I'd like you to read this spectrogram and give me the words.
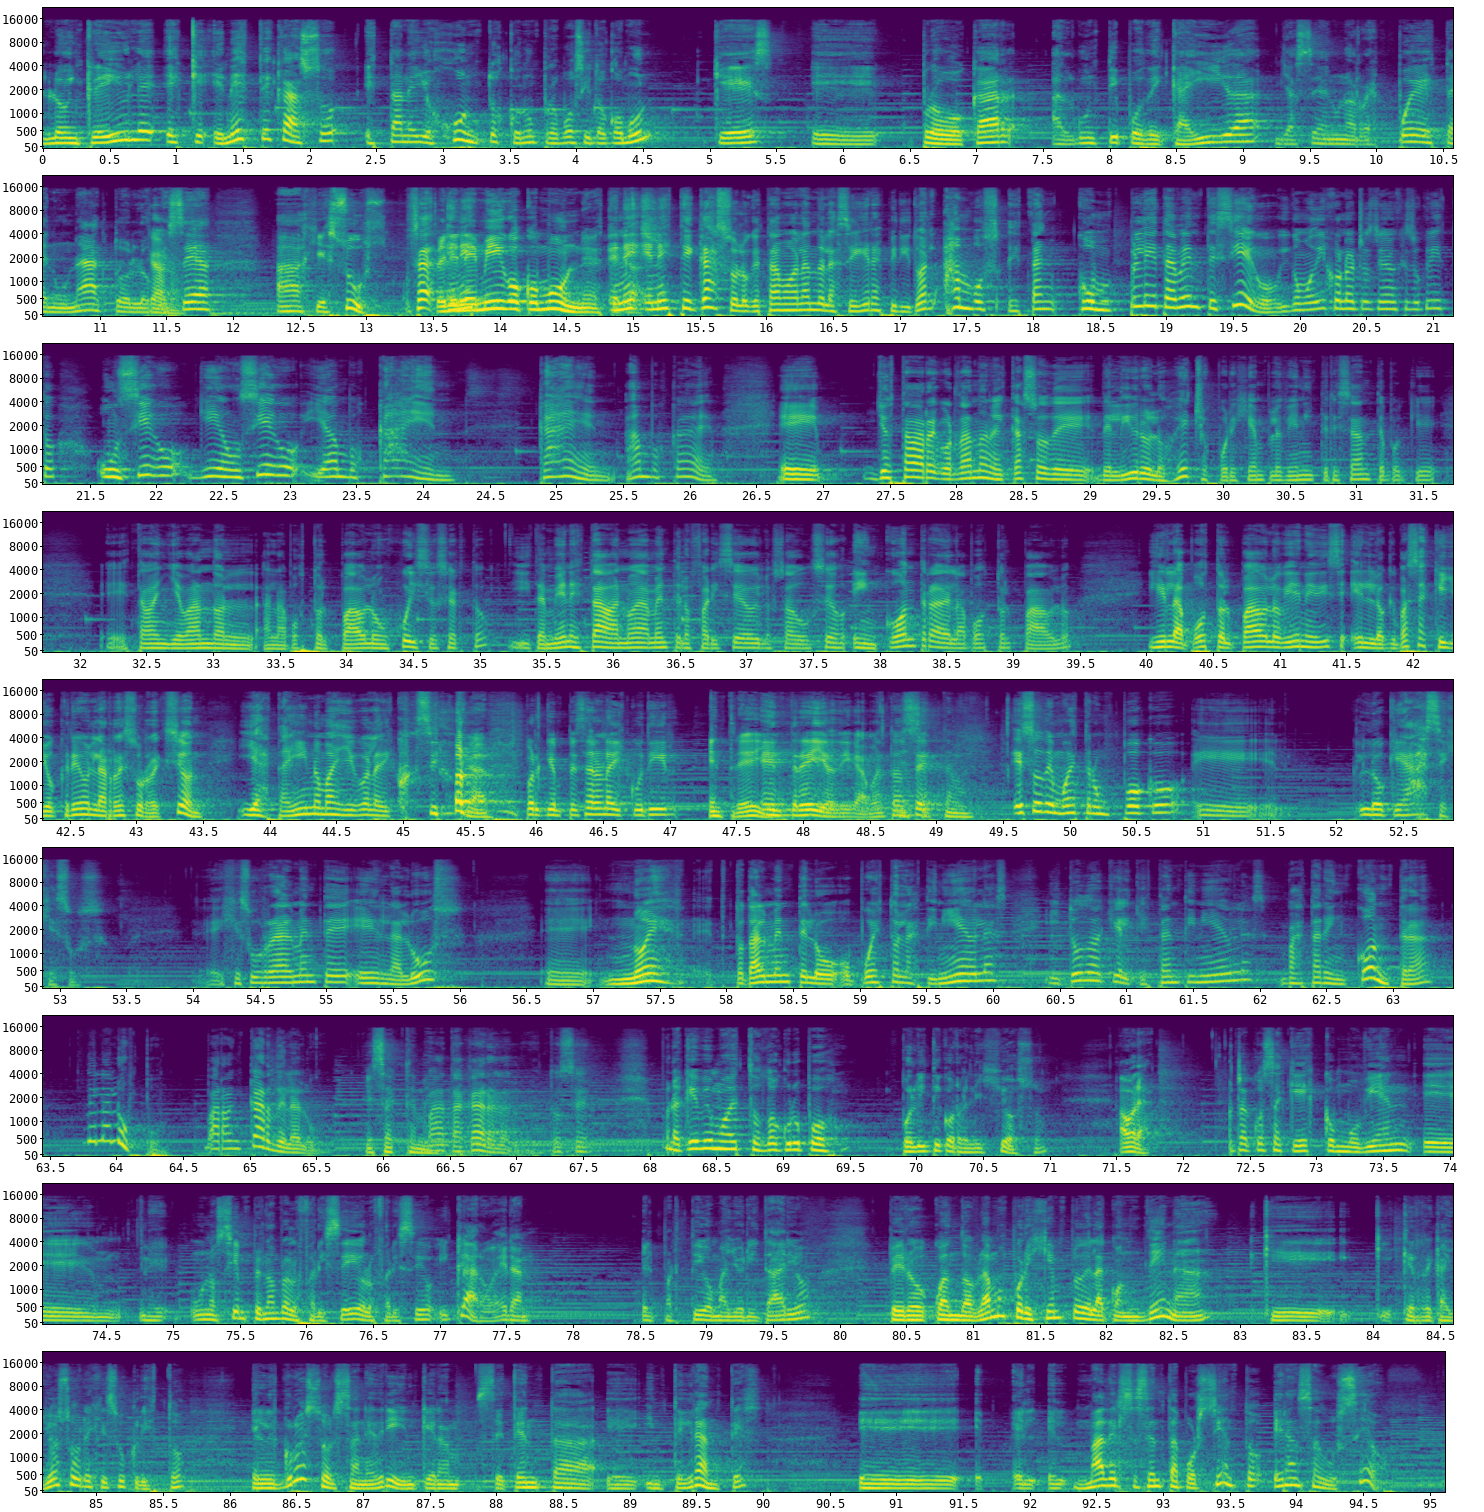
lo increíble es que en este caso están ellos juntos con un propósito común, que es eh, provocar algún tipo de caída, ya sea en una respuesta, en un acto, en lo que sea, a Jesús. O sea, el e- enemigo común. Este e- en este, caso. lo que estamos hablando de la ceguera espiritual, ambos están completamente ciegos. Y como dijo nuestro Señor Jesucristo, un ciego guía a un ciego y ambos caen. Caen, ambos caen. Eh, yo estaba recordando en el caso del libro de los Hechos, por ejemplo, es bien interesante porque eh, estaban llevando al, apóstol Pablo un juicio, ¿cierto? Y también estaban nuevamente los fariseos y los saduceos en contra del apóstol Pablo. Y el apóstol Pablo viene y dice, eh, lo que pasa es que yo creo en la resurrección. Y hasta ahí nomás llegó la discusión, porque empezaron a discutir entre ellos, entre ellos digamos. Entonces, eso demuestra un poco eh, lo que hace Jesús. Jesús realmente es la luz, eh, no es totalmente lo opuesto a las tinieblas y todo aquel que está en tinieblas va a estar en contra de la luz, va a arrancar de la luz. Exactamente. Va a atacar a la luz. Entonces, bueno, aquí vemos estos dos grupos políticos religiosos. Ahora, otra cosa que es como bien, eh, eh, uno siempre nombra a los fariseos, los fariseos, y claro, eran el partido mayoritario, pero cuando hablamos, por ejemplo, de la condena que recayó sobre Jesucristo, el grueso del Sanedrín, que eran 70 eh, integrantes, eh, el, más del 60% eran saduceos.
